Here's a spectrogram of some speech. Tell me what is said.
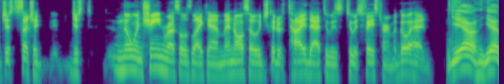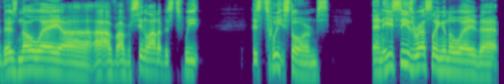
just such a just no one chain wrestles like him, and also just could have tied that to his to his face turn. But go ahead. Yeah, yeah. There's no way. Uh, I've I've seen a lot of his tweet, his tweet storms, and he sees wrestling in a way that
